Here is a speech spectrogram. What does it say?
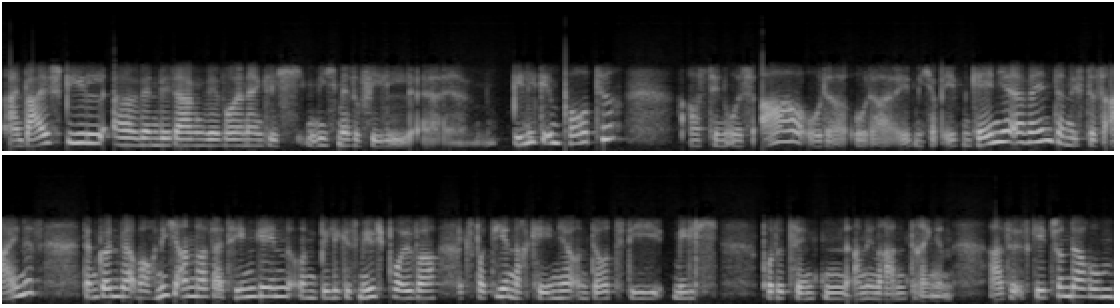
Ein Beispiel, äh, wenn wir sagen, wir wollen eigentlich nicht mehr so viel äh, Billigimporte, aus den USA oder, oder eben, ich habe eben Kenia erwähnt, dann ist das eines. Dann können wir aber auch nicht andererseits hingehen und billiges Milchpulver exportieren nach Kenia und dort die Milchproduzenten an den Rand drängen. Also es geht schon darum,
